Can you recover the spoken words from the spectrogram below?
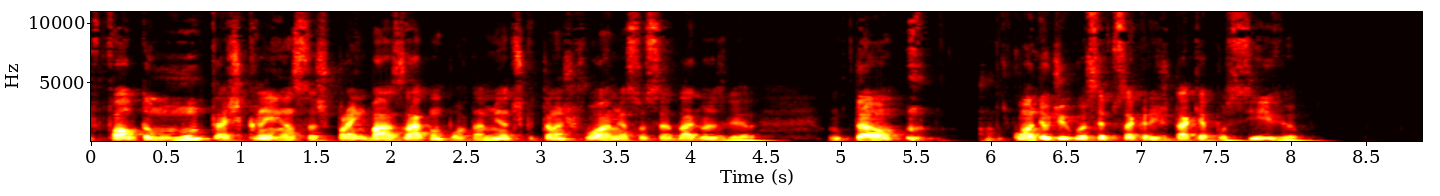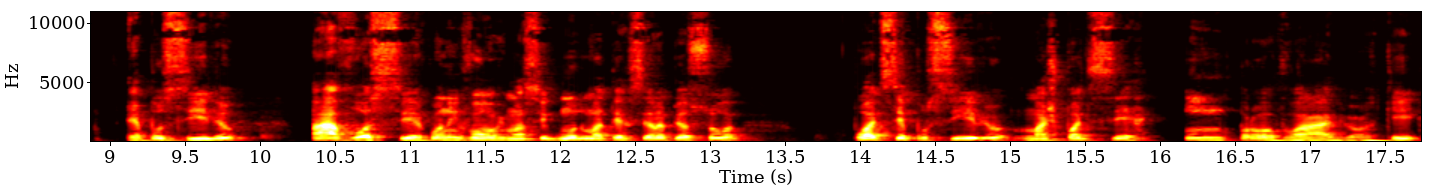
Faltam muitas crenças para embasar comportamentos que transformem a sociedade brasileira. Então, quando eu digo que você precisa acreditar que é possível, é possível a você. Quando envolve uma segunda, uma terceira pessoa, pode ser possível, mas pode ser improvável, ok?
